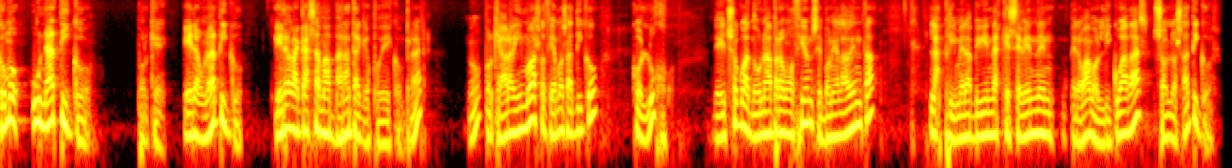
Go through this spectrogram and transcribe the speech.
cómo un ático, porque era un ático, era la casa más barata que os podíais comprar? ¿no? Porque ahora mismo asociamos ático con lujo. De hecho, cuando una promoción se pone a la venta, las primeras viviendas que se venden, pero vamos, licuadas, son los áticos.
